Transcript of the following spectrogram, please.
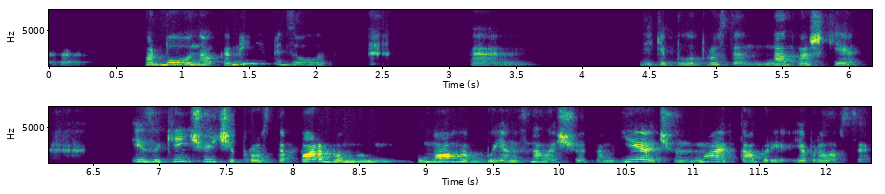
е, фарбованого каміння під золото, яке було просто надважке, і закінчуючи просто фарбами, бумагами, бо я не знала, що там є, що немає в таборі, я брала все.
